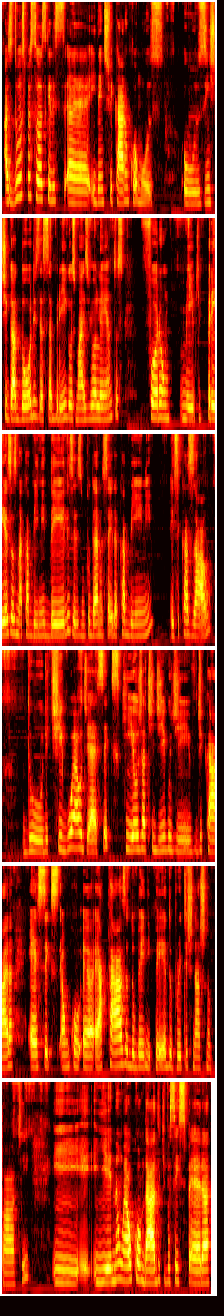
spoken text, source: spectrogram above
As duas pessoas que eles é, identificaram como os os instigadores dessa briga, os mais violentos, foram meio que presas na cabine deles, eles não puderam sair da cabine, esse casal do de Tigwell de Essex, que eu já te digo de, de cara, Essex é, um, é, é a casa do BNP, do British National Party, e, e não é o condado que você espera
